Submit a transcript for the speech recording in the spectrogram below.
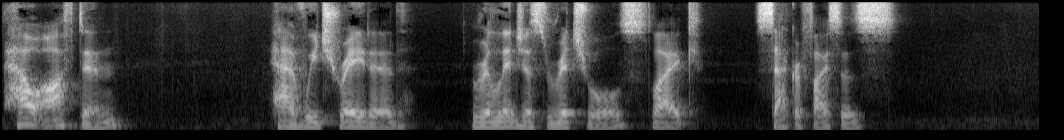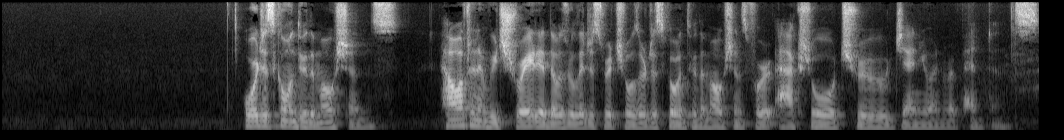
How often have we traded religious rituals like sacrifices, or just going through the motions. How often have we traded those religious rituals or just going through the motions for actual, true, genuine repentance?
